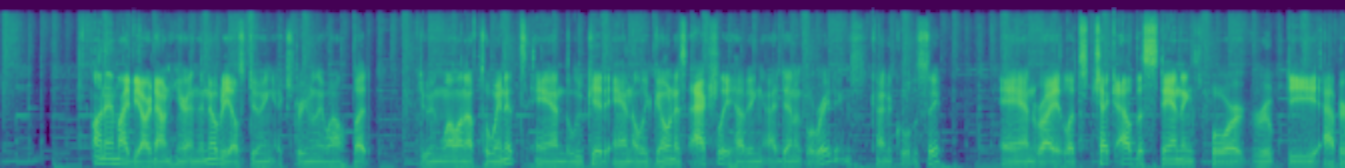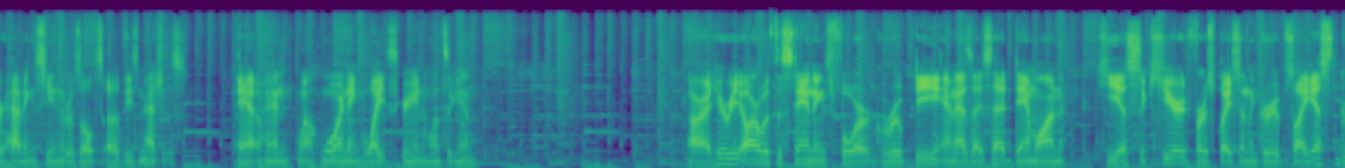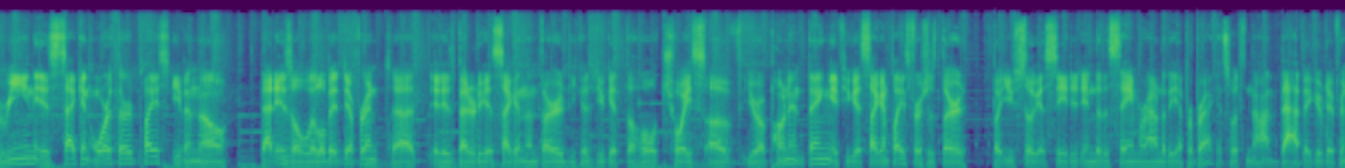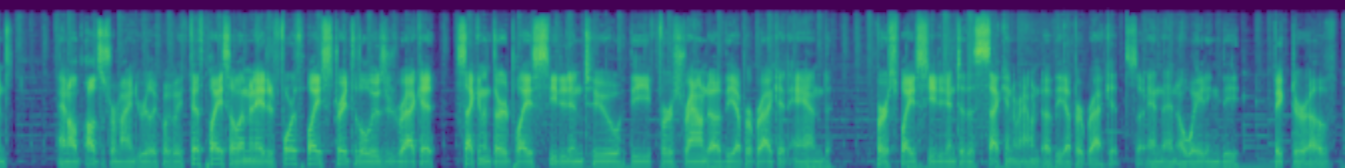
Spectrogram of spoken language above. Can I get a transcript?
on MIBR down here, and then nobody else doing extremely well, but doing well enough to win it. And Lukid and Aligonis actually having identical ratings. Kind of cool to see. And right, let's check out the standings for Group D after having seen the results of these matches. And, and well, warning, white screen once again. All right, here we are with the standings for Group D, and as I said, Damwon Kia secured first place in the group. So I guess green is second or third place, even though that is a little bit different. Uh, it is better to get second than third because you get the whole choice of your opponent thing if you get second place versus third, but you still get seeded into the same round of the upper bracket, so it's not that big of a difference. And I'll, I'll just remind you really quickly. Fifth place eliminated, fourth place straight to the loser's bracket, second and third place seeded into the first round of the upper bracket, and first place seeded into the second round of the upper bracket. So, and then awaiting the victor of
